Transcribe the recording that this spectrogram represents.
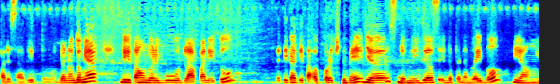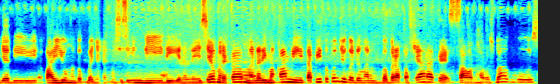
pada saat itu. Dan untungnya di tahun 2008 itu ketika kita approach the majors, the majors independent label yang jadi payung untuk banyak musisi indie di Indonesia, mereka menerima kami. Tapi itu pun juga dengan beberapa syarat kayak sound harus bagus,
